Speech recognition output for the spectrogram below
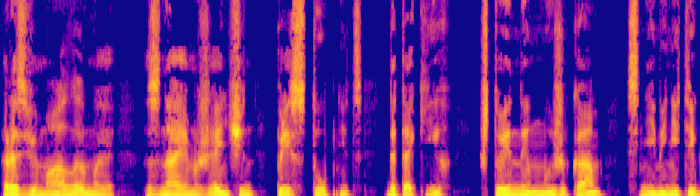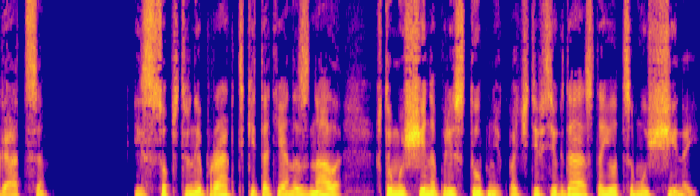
Разве мало мы знаем женщин-преступниц, да таких, что иным мужикам с ними не тягаться? Из собственной практики Татьяна знала, что мужчина-преступник почти всегда остается мужчиной,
